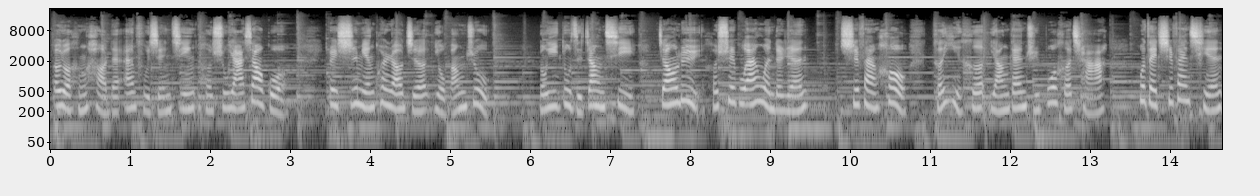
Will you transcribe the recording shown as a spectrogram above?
都有很好的安抚神经和舒压效果，对失眠困扰者有帮助。容易肚子胀气、焦虑和睡不安稳的人，吃饭后可以喝洋甘菊薄荷茶。或在吃饭前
